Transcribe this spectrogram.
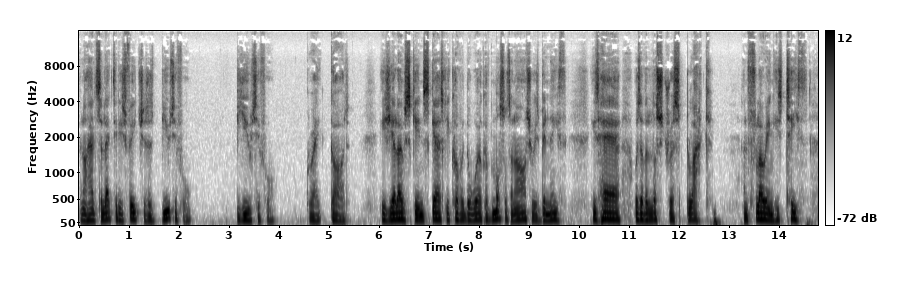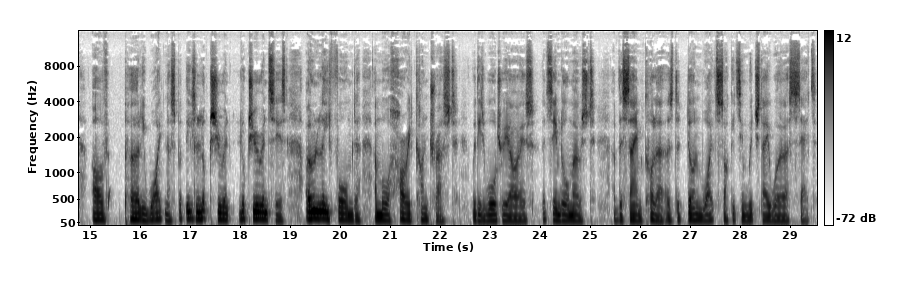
and I had selected his features as beautiful. Beautiful. Great God! His yellow skin scarcely covered the work of muscles and arteries beneath. His hair was of a lustrous black and flowing, his teeth of pearly whiteness, but these luxuriances only formed a, a more horrid contrast with his watery eyes that seemed almost of the same colour as the dun white sockets in which they were set,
